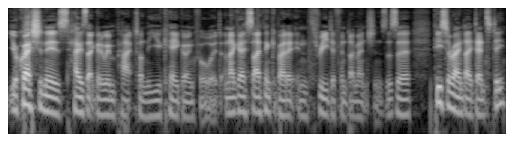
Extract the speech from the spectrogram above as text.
your question is, how's that going to impact on the UK going forward? And I guess I think about it in three different dimensions. There's a piece around identity,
